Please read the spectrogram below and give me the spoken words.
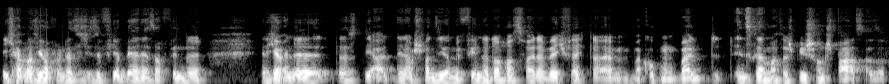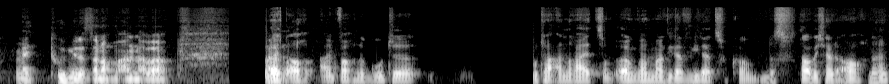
ich habe noch die Hoffnung, dass ich diese vier Bären jetzt auch finde. Wenn ich am Ende das, die, den Abspann sehe und mir fehlen dann doch noch zwei, dann werde ich vielleicht ähm, mal gucken. Weil insgesamt macht das Spiel schon Spaß. Also vielleicht tue ich mir das dann nochmal an, aber Vielleicht auch einfach eine gute, guter Anreiz, um irgendwann mal wieder wiederzukommen. Das glaube ich halt auch, ne?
